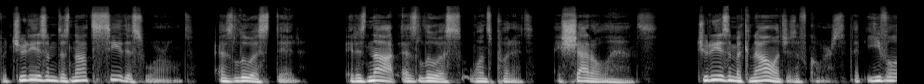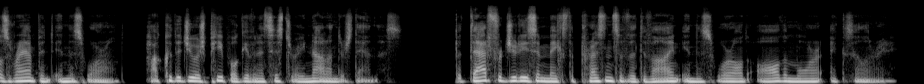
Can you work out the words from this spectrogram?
but Judaism does not see this world as Lewis did. It is not, as Lewis once put it, a shadowlands. Judaism acknowledges, of course, that evil is rampant in this world. How could the Jewish people, given its history, not understand this? But that for Judaism makes the presence of the divine in this world all the more exhilarating.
